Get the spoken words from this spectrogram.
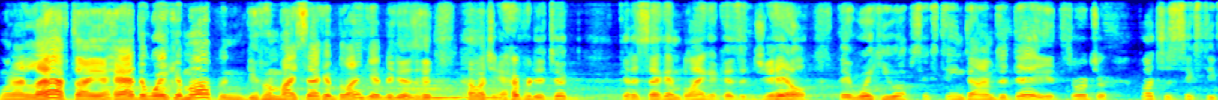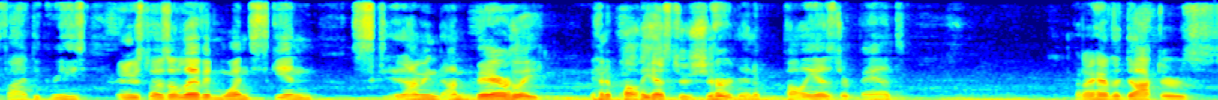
when I left, I had to wake him up and give him my second blanket because how much effort it took to get a second blanket because of jail. They wake you up 16 times a day. It's torture. Plus it's 65 degrees, and you're supposed to live in one skin. I mean, I'm barely in a polyester shirt and a polyester pants. But I have the doctors,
